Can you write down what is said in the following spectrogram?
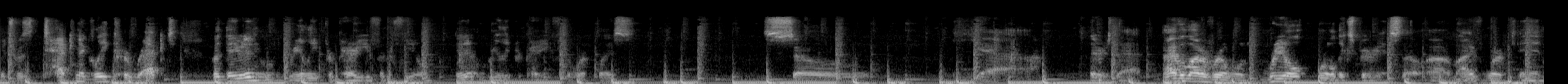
which was technically correct, but they didn't really prepare you for the field. They didn't really prepare you for the workplace. So, yeah, there's that. I have a lot of real world, real world experience though. Um, I've worked in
